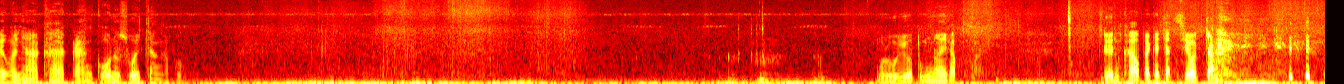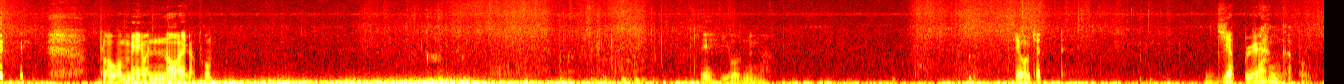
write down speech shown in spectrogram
แต่ว่าหญ้าค่ากลางโกนสวยจังครับผมมารู้อยู่ตรงไหนครับ เดินเข้าไปก็จัดเสียวจังเพราะว่าแม่มันน้อยครับผมเอ๊ะอยู่นวะเสียวจะเหยียบรังครับผม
